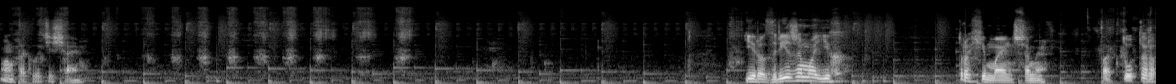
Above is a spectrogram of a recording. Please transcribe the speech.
Ось так зачищаємо. І розріжемо їх трохи меншими. Так, тут р-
